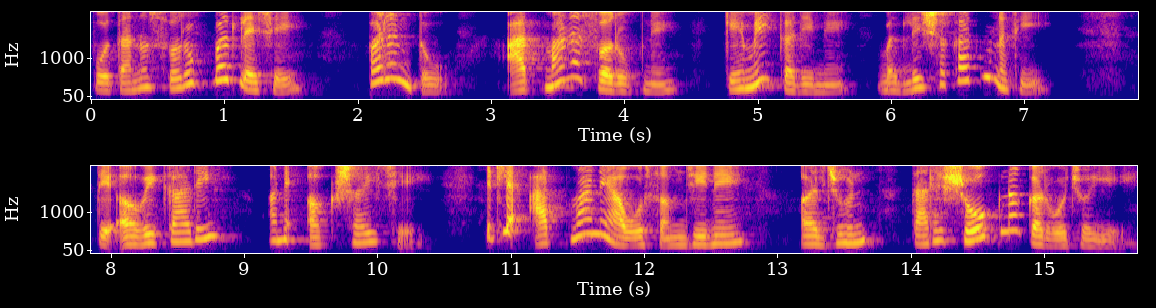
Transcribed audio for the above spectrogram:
પોતાનું સ્વરૂપ બદલે છે, પરંતુ આત્માના સ્વરૂપને કેમે કરીને બદલી શકાતું નથી? તે અવિકારી અને અક્ષય છે, એટલે આત્માને આવો સમજીને અર્જુન તારે શોક ન કરવો જોઈએ.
